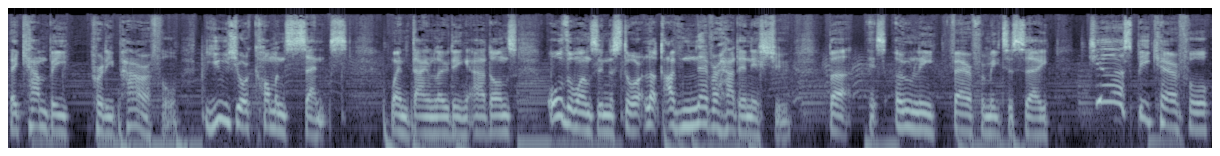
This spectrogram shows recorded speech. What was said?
they can be pretty powerful. Use your common sense when downloading add ons. All the ones in the store, look, I've never had an issue, but it's only fair for me to say just be careful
